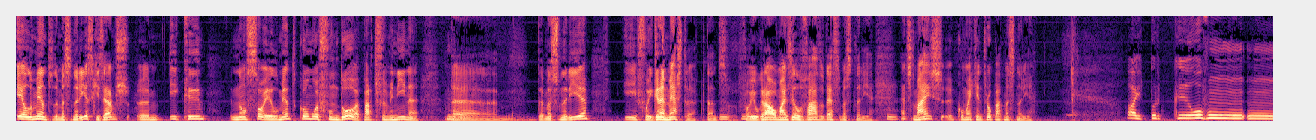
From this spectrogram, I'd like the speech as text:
elemento da maçonaria, se quisermos, e que não só é elemento, como afundou a parte feminina uhum. da, da maçonaria e foi grã-mestra, portanto, uhum. foi o grau mais elevado dessa maçonaria. Uhum. Antes de mais, como é que entrou para a maçonaria? Olhe, porque houve um, um,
